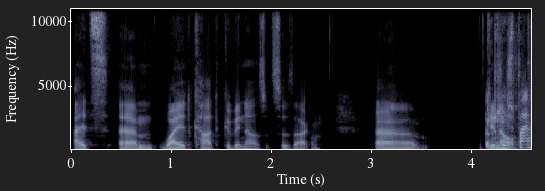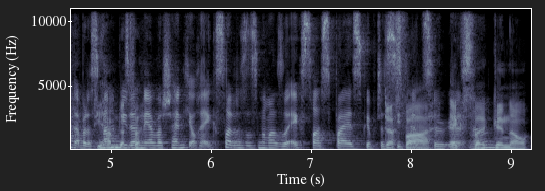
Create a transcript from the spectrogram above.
als ähm, Wildcard-Gewinner sozusagen. Ähm, Okay, genau. spannend, aber das Die haben machen die das dann ja wahrscheinlich auch extra, dass es nochmal so extra Spice gibt, dass das die war verzögert. extra, ne? genau.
